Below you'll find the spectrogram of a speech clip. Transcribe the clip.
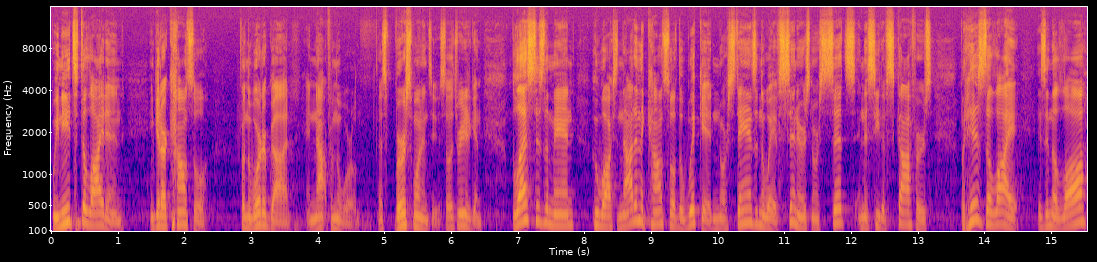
We need to delight in and get our counsel from the Word of God and not from the world. That's verse 1 and 2. So let's read it again. Blessed is the man who walks not in the counsel of the wicked, nor stands in the way of sinners, nor sits in the seat of scoffers, but his delight is in the law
